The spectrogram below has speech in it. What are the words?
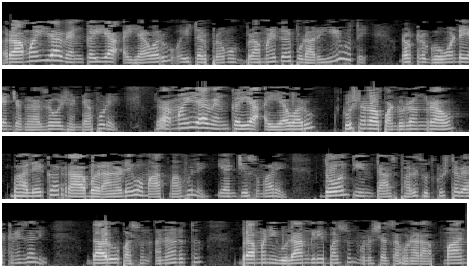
रामय्या व्यंकय्या अय्यावरू व इतर प्रमुख ब्राह्मणेतर पुढारीही होते. डॉक्टर गोवंडे यांच्या घराजवळ झेंड्यापुढे. रामय्या व्यंकय्या अय्यावारू कृष्णराव पांडुरंगराव भालेकर राबर रानडे व महात्मा फुले यांची सुमारे दोन तीन तास फारच उत्कृष्ट व्याख्याने झाली. दारूपासून अनर्थ ब्राह्मणी गुलामगिरीपासून मनुष्याचा होणारा अपमान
